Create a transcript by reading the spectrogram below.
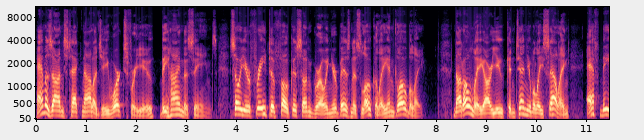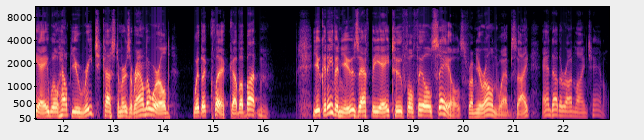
Amazon's technology works for you behind the scenes, so you're free to focus on growing your business locally and globally. Not only are you continually selling, FBA will help you reach customers around the world with a click of a button. You can even use FBA to fulfill sales from your own website and other online channels.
